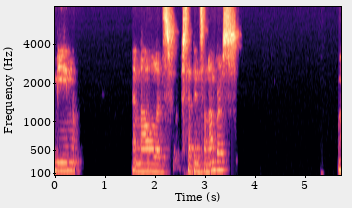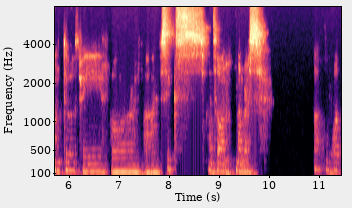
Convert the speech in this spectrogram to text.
mean, and now let's set in some numbers. One, two, three, four, five, six, and so on, numbers. Uh, what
